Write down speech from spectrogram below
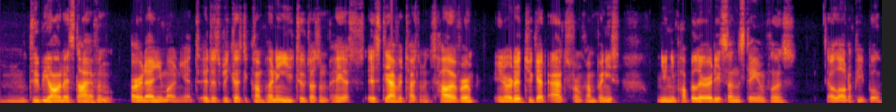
Mm, to be honest, I haven't earned any money yet. It is because the company YouTube doesn't pay us. It's the advertisements. However, in order to get ads from companies, you need popularity since they influence a lot of people.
